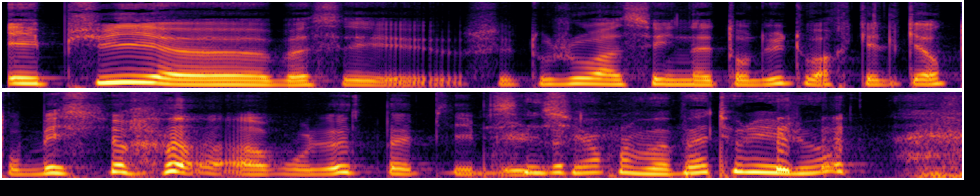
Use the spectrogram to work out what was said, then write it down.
Et puis, euh, bah, c'est toujours assez inattendu de voir quelqu'un tomber sur un, rouleau de papier bulle. C'est sûr, on le voit pas tous les jours.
